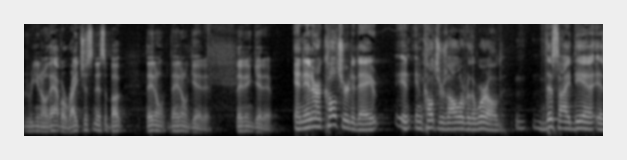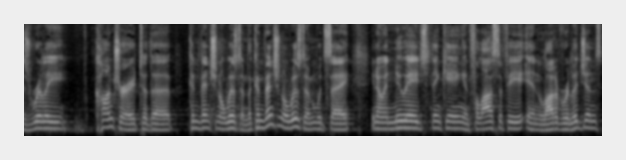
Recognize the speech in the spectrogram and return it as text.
you know, they have a righteousness above. They don't. They don't get it. They didn't get it. And in our culture today, in, in cultures all over the world, this idea is really contrary to the conventional wisdom. The conventional wisdom would say, you know, in New Age thinking and philosophy, in a lot of religions,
